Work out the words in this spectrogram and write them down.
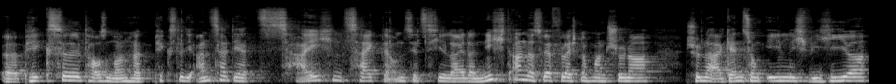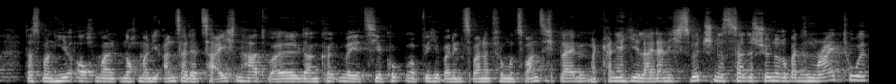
äh, Pixel, 1900 Pixel. Die Anzahl der Zeichen zeigt er uns jetzt hier leider nicht an. Das wäre vielleicht nochmal ein schöner schöne Ergänzung, ähnlich wie hier, dass man hier auch mal nochmal die Anzahl der Zeichen hat, weil dann könnten wir jetzt hier gucken, ob wir hier bei den 225 bleiben. Man kann ja hier leider nicht switchen, das ist halt das Schönere bei diesem Write-Tool,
